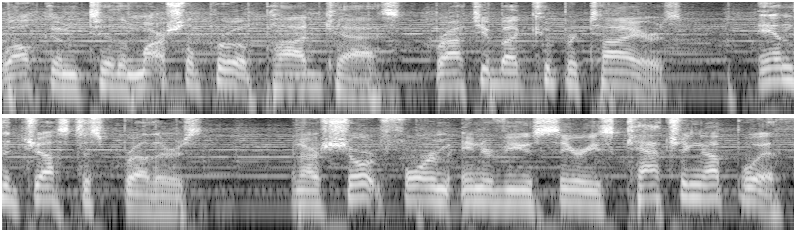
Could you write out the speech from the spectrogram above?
Welcome to the Marshall Pruett podcast, brought to you by Cooper Tires and the Justice Brothers. In our short form interview series, Catching Up With,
